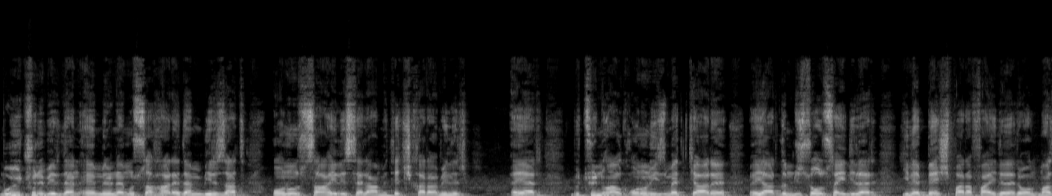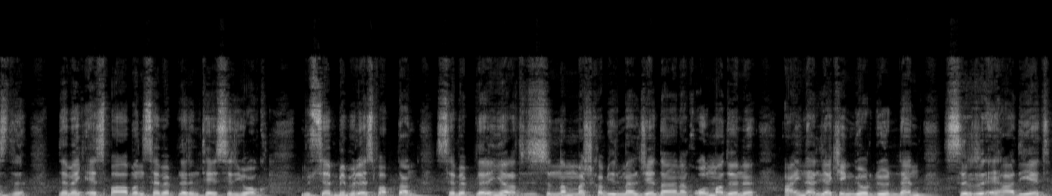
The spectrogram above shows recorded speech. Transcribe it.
Bu üçünü birden emrine musahhar eden bir zat onu sahili selamete çıkarabilir. Eğer bütün halk onun hizmetkarı ve yardımcısı olsaydılar yine beş para faydeleri olmazdı. Demek esbabın sebeplerin tesiri yok. Müsebbibül esbaptan sebeplerin yaratıcısından başka bir melceğe dayanak olmadığını aynel yakin gördüğünden sırrı ehadiyet,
